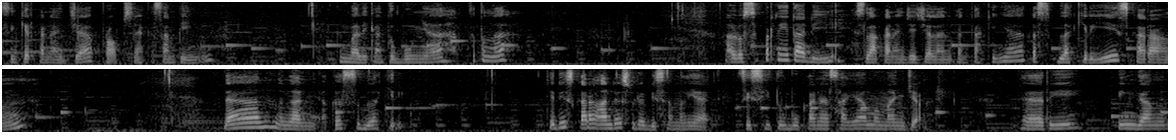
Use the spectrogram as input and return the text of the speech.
Singkirkan aja propsnya ke samping. Kembalikan tubuhnya ke tengah. Lalu seperti tadi, silakan aja jalankan kakinya ke sebelah kiri sekarang. Dan lengannya ke sebelah kiri. Jadi sekarang Anda sudah bisa melihat sisi tubuh kanan saya memanjang dari pinggang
